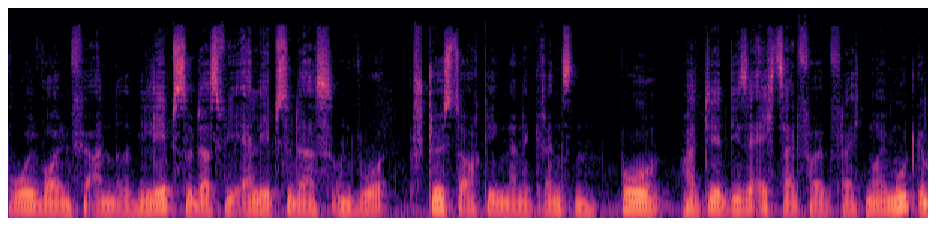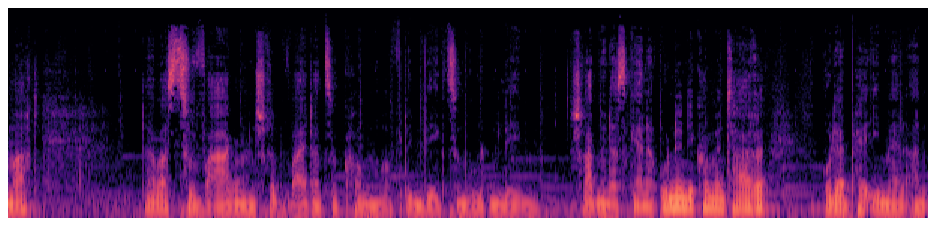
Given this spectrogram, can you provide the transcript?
Wohlwollen für andere? Wie lebst du das? Wie erlebst du das? Und wo stößt du auch gegen deine Grenzen? Wo hat dir diese Echtzeitfolge vielleicht neu Mut gemacht, da was zu wagen, einen Schritt weiterzukommen auf dem Weg zum guten Leben? Schreib mir das gerne unten in die Kommentare oder per E-Mail an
